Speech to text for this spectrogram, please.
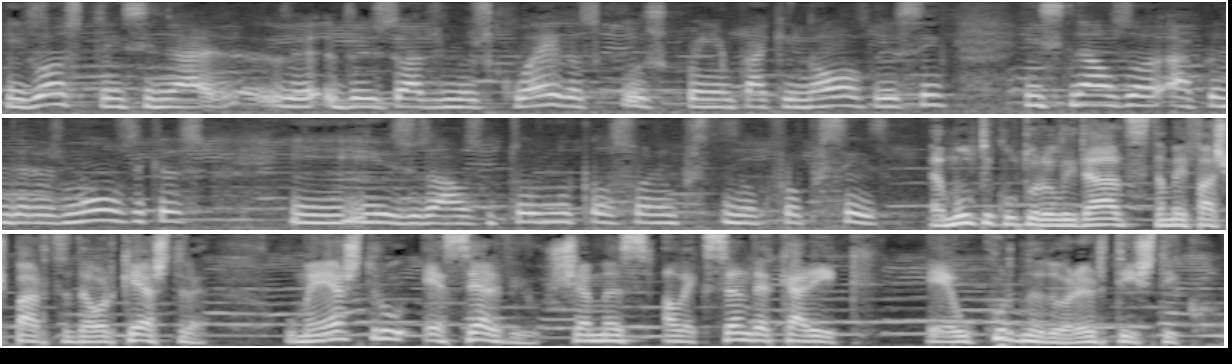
E gosto de ensinar, de, ajudar os meus colegas, os que vêm para aqui novos e assim, ensiná-los a, aprender as músicas e, e ajudá-los tudo no que, eles forem, no que for preciso. A multiculturalidade também faz parte da orquestra. O maestro é sérvio, chama-se Alexander Karik, é o coordenador artístico.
